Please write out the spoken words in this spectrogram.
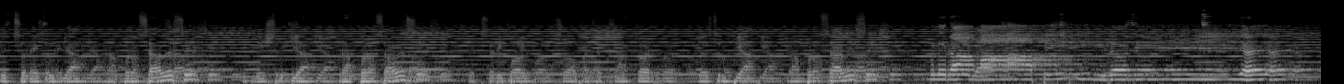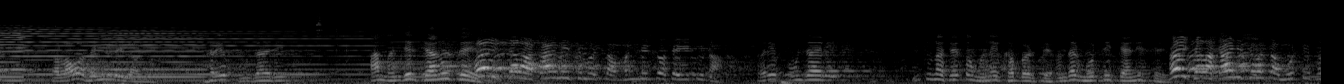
એકસો એક રૂપિયા રામબરસ આવે છે વીસ રૂપિયા રામબરસ આવે છે એક શરીફળ સો પાંચ સાકર દસ રૂપિયા રામબરસ આવે છે. બોલો રામા જમી અરે પૂજારી આ મંદિર શાનું છે? ભાઈ ચલા કાંઈ નહીં સમજતા. મંદિર તો છે અરે પૂજારી ઈટુના છે તો મને ખબર છે. અંદર મૂર્તિ શેની છે? એ ચાલા કાઈ નથી ખબર મૂર્તિ છે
